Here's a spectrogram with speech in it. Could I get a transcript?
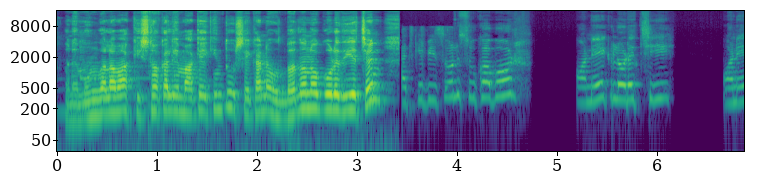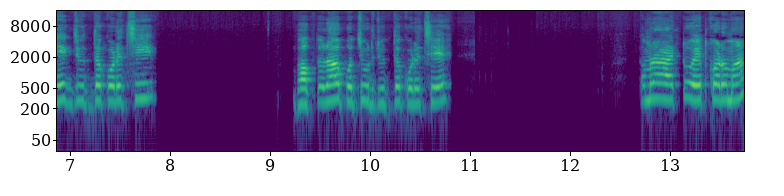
মানে মঙ্গলামা কৃষ্ণকালী মাকে কিন্তু সেখানে উদ্বোধনও করে দিয়েছেন। আজকে ভীষণ সুখবর। অনেক লড়েছি অনেক যুদ্ধ করেছি। ভক্তরাও প্রচুর যুদ্ধ করেছে। তোমরা একটু ওয়েট করো মা।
